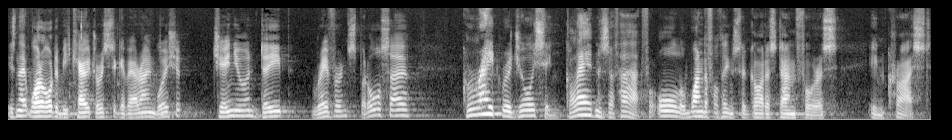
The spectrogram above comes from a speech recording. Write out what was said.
Isn't that what ought to be characteristic of our own worship? Genuine, deep reverence, but also great rejoicing, gladness of heart for all the wonderful things that God has done for us in Christ.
